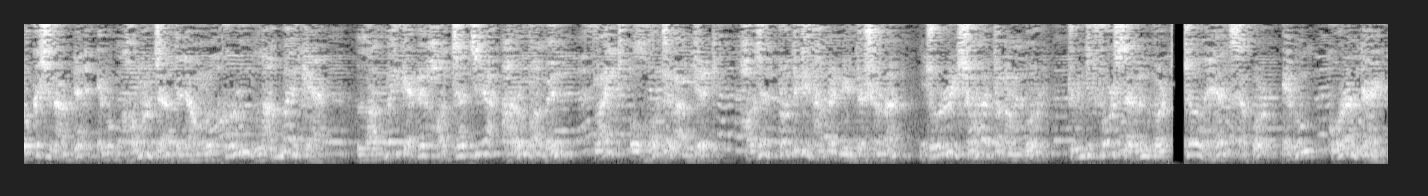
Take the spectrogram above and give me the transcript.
লোকেশন আপডেট এবং খবর জানতে ডাউনলোড করুন লাভবাইক অ্যাপ লাভবাইক অ্যাপে হজযাত্রীরা আরও পাবেন ফ্লাইট ও হোটেল আপডেট হজের প্রতিটি ধাপের নির্দেশনা, জরুরি সহায়তা number twenty four seven virtual health support এবং কোরআন গাইড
